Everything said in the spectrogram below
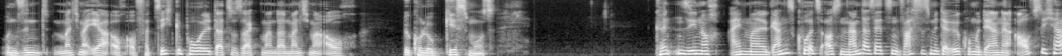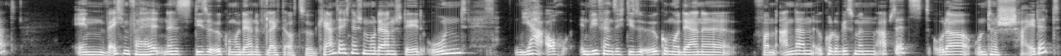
und sind manchmal eher auch auf Verzicht gepolt. Dazu sagt man dann manchmal auch Ökologismus. Könnten Sie noch einmal ganz kurz auseinandersetzen, was es mit der Ökomoderne auf sich hat? In welchem Verhältnis diese Ökomoderne vielleicht auch zur kerntechnischen Moderne steht und ja, auch inwiefern sich diese Ökomoderne von anderen Ökologismen absetzt oder unterscheidet?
